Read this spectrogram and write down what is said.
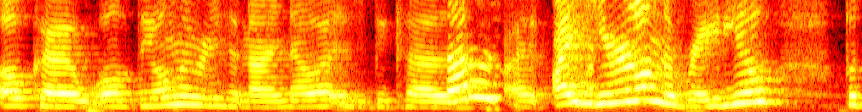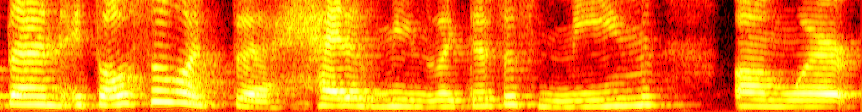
Okay, well, the only reason I know it is because I, I hear it on the radio, but then it's also like the head of memes. Like, there's this meme um where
